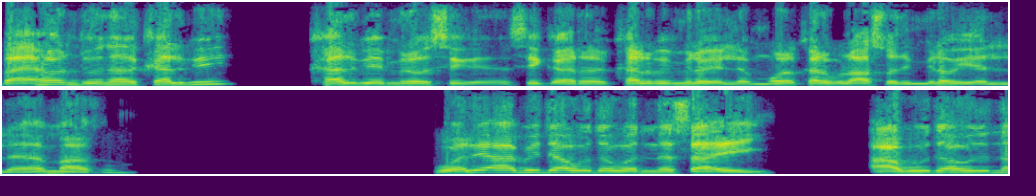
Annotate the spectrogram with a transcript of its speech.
ባይሆን ዱነል ከልቢ ከልብ የሚለው ሲቀር ከልብ የሚለው የለም ወል ከልቡ አስወድ የሚለው የለም ማለት ነው ولابي داود والنسائي ابو داود እና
